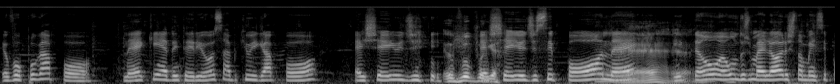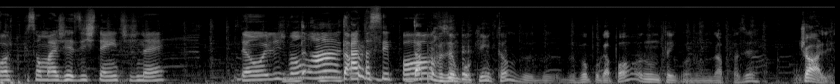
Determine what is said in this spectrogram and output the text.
Eu Vou pro Igapó. Né? Quem é do interior sabe que o Igapó é cheio de é cheio de cipó, né? É, é. Então é um dos melhores também cipós porque são mais resistentes, né? Então eles vão lá, Dá cata pra- cipó. Dá pra fazer um pouquinho então do, do, do Vou pro Gapó? Ou Não tem, não dá pra fazer? Charles.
